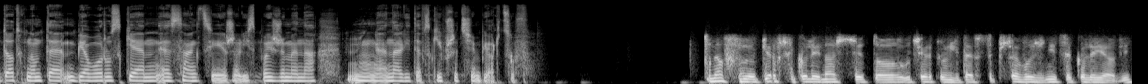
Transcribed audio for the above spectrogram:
dotkną te białoruskie sankcje, jeżeli spojrzymy na, na litewskich przedsiębiorców? No, w pierwszej kolejności to ucierpią litewscy przewoźnicy kolejowi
